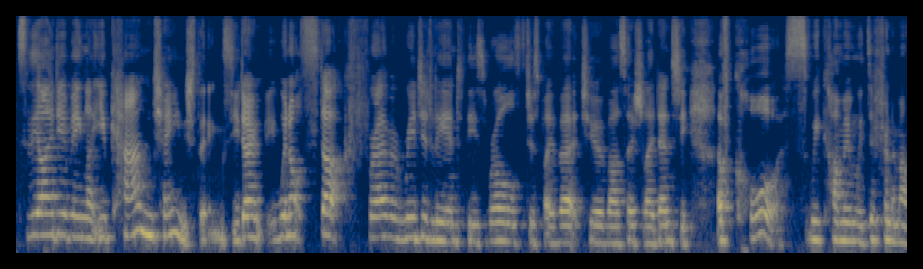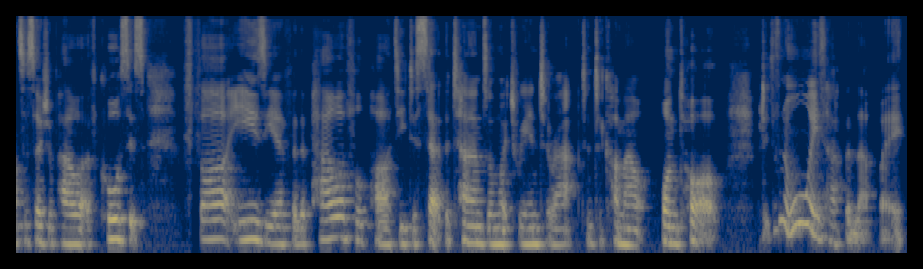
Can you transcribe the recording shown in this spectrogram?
So the idea being like you can change things. You don't, we're not stuck forever rigidly into these roles just by virtue of our social identity. Of course, we come in with different amounts of social power. Of course, it's far easier for the powerful party to set the terms on which we interact and to come out on top. But it doesn't always happen that way.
